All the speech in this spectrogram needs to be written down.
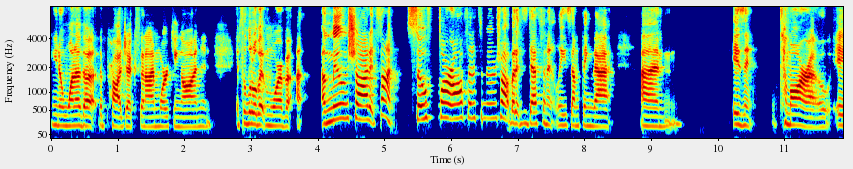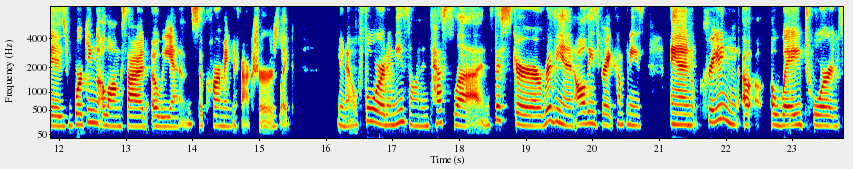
you know, one of the the projects that I'm working on, and it's a little bit more of a a moonshot. It's not so far off that it's a moonshot, but it's definitely something that um, isn't tomorrow is working alongside OEMs, so car manufacturers like you know Ford and Nissan and Tesla and Fisker, Rivian, all these great companies, and creating a, a way towards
